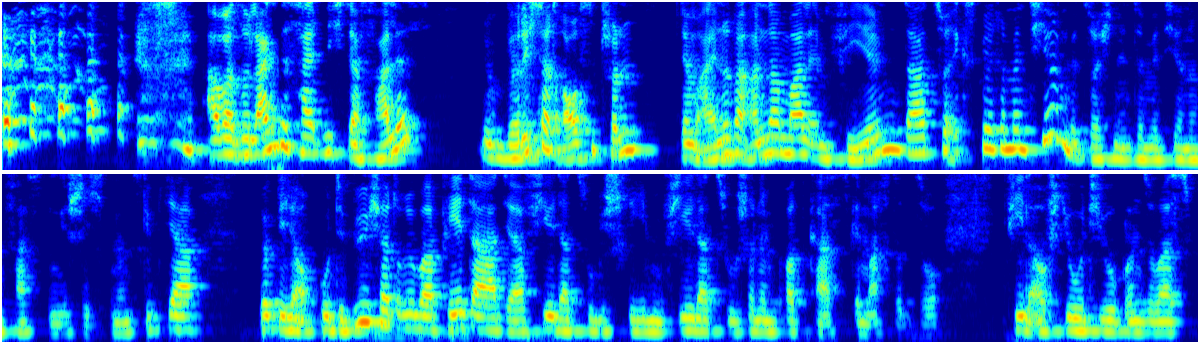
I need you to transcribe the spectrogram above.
Aber solange das halt nicht der Fall ist, würde ich da draußen schon dem einen oder anderen mal empfehlen, da zu experimentieren mit solchen intermittierenden Fastengeschichten. Und es gibt ja wirklich auch gute Bücher drüber. Peter hat ja viel dazu geschrieben, viel dazu schon im Podcast gemacht und so viel auf YouTube und sowas.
